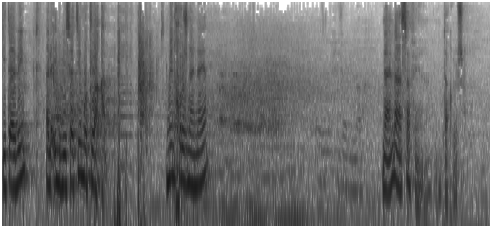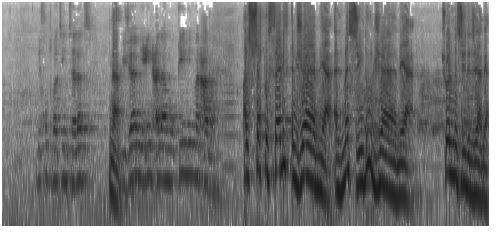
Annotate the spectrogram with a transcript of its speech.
كتاب الإلبسة مطلقا. من خرجنا هنايا؟ نعم لا صافي. انتقلوا بخطبة ثلاث نعم. بجامع على مقيم من عبر الشرط الثالث الجامع المسجد الجامع. شو المسجد الجامع؟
